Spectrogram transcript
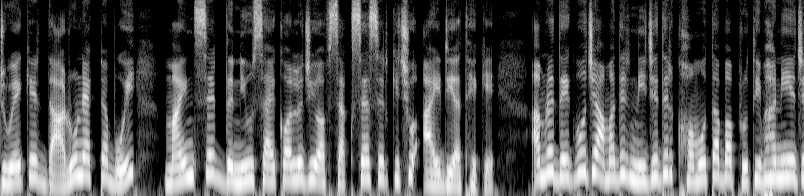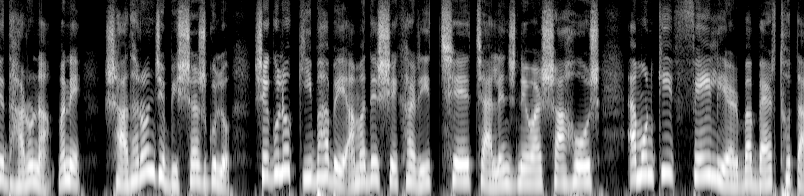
ডুয়েকের দারুণ একটা বই, mindset the new psychology of সাকসেসের কিছু আইডিয়া থেকে। আমরা দেখব যে আমাদের নিজেদের ক্ষমতা বা প্রতিভা নিয়ে যে ধারণা মানে সাধারণ যে বিশ্বাসগুলো, সেগুলো কীভাবে আমাদের শেখার ইচ্ছে, চ্যালেঞ্জ নেওয়ার সাহস, এমনকি ফেইলিয়ার বা ব্যর্থতা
